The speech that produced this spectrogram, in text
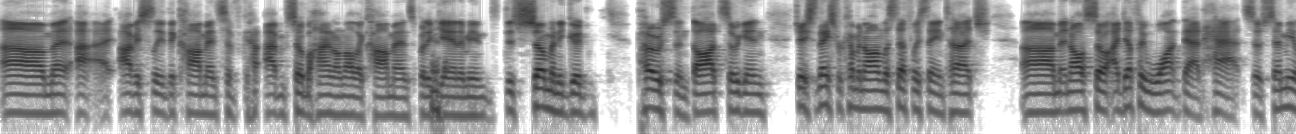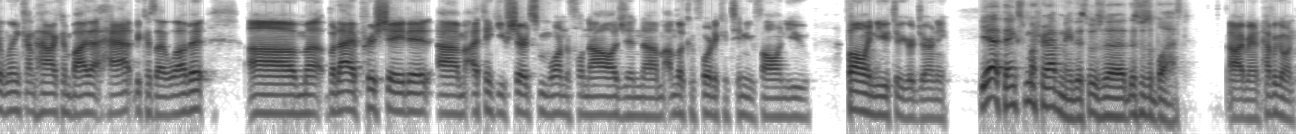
Um, I, I, obviously, the comments have. I'm so behind on all the comments, but again, I mean, there's so many good posts and thoughts. So again, Jason, thanks for coming on. Let's definitely stay in touch. Um, and also, I definitely want that hat. So send me a link on how I can buy that hat because I love it. Um, but I appreciate it. Um, I think you've shared some wonderful knowledge, and um, I'm looking forward to continue following you, following you through your journey. Yeah, thanks so much for having me. This was a this was a blast. All right, man. Have a good one.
